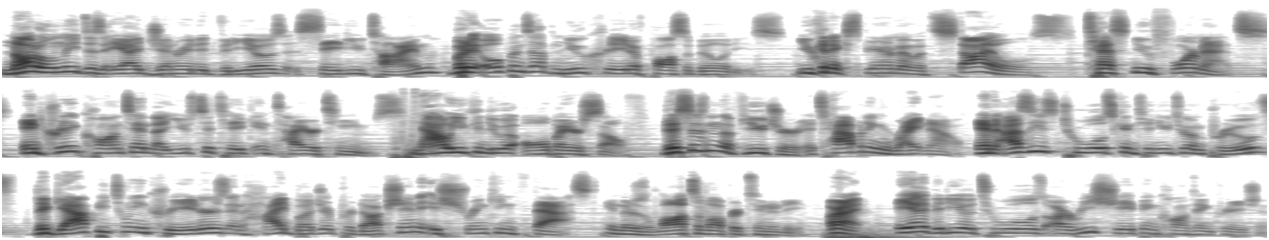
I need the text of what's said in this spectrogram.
Not only does AI generated videos save you time, but it opens up new creative possibilities. You can experiment with styles, test new formats, and create content that used to take entire teams. Now you can do it all by yourself. This isn't the future, it's happening right now. And as these tools continue to improve, the gap between creators and high budget production is shrinking fast, and there's lots of opportunity. All right, AI video tools reshaping content creation.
